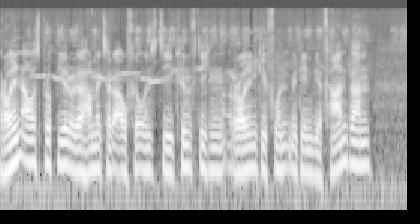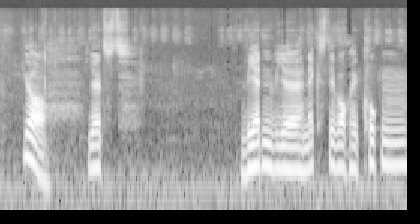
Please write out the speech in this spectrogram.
Rollen ausprobiert oder haben jetzt halt auch für uns die künftigen Rollen gefunden, mit denen wir fahren werden. Ja, jetzt werden wir nächste Woche gucken,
